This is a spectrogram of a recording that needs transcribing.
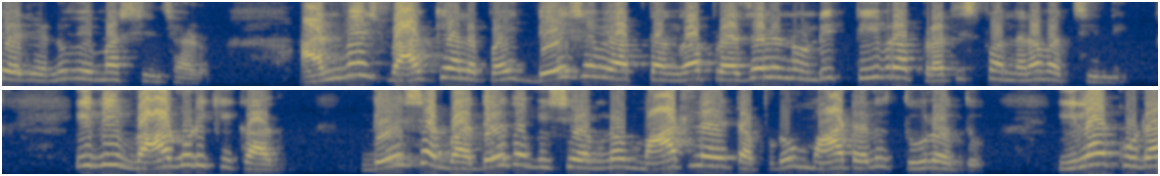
చర్యను విమర్శించాడు. అన్వేష్ వాక్యాలపై దేశవ్యాప్తంగా ప్రజల నుండి తీవ్ర ప్రతిస్పందన వచ్చింది. ఇది వాగుడికి కాదు దేశ భద్రత విషయంలో మాట్లాడేటప్పుడు మాటలు తూలొద్దు. ఇలా కూడా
